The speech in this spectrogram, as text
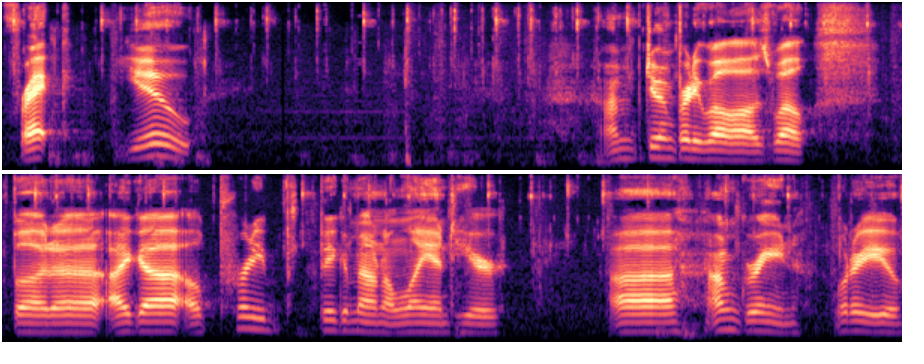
Frick, you. I'm doing pretty well as well. But, uh, I got a pretty big amount of land here. Uh, I'm green. What are you?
